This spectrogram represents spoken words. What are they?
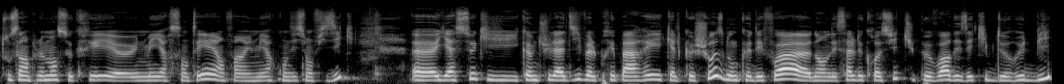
tout simplement se créer euh, une meilleure santé, enfin une meilleure condition physique. Il y a ceux qui, comme tu l'as dit, veulent préparer quelque chose. Donc des fois, dans les salles de CrossFit, tu peux voir des équipes de rugby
